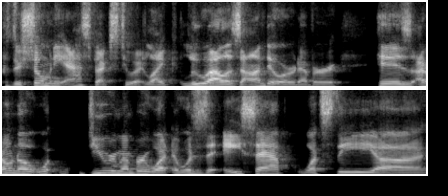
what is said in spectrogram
because there's so many aspects to it like lou elizondo or whatever his i don't know what do you remember what what is it asap what's the uh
